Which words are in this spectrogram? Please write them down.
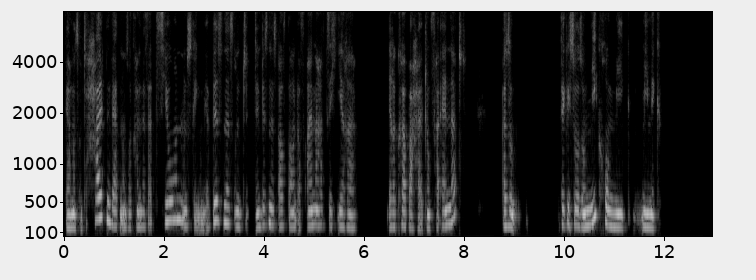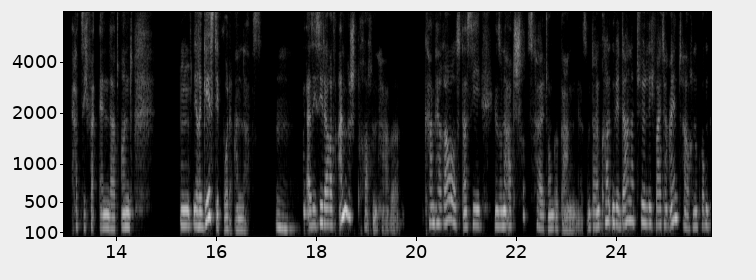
wir haben uns unterhalten, wir hatten unsere Konversation und es ging um ihr Business und den Businessaufbau und auf einmal hat sich ihre, ihre Körperhaltung verändert. Also wirklich so, so Mikromimik hat sich verändert und mh, hm, ihre Gestik wurde anders. Mhm. Und als ich sie darauf angesprochen habe, kam heraus, dass sie in so eine Art Schutzhaltung gegangen ist. Und dann konnten wir da natürlich weiter eintauchen und gucken,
